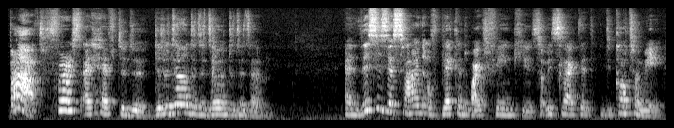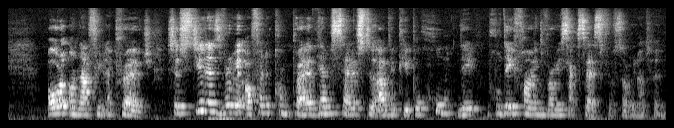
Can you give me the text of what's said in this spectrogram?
But first I have to do da da da And this is a sign of black and white thinking. So it's like the dichotomy, all or nothing approach. So students very often compare themselves to other people whom they who they find very successful. Sorry, not whom.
